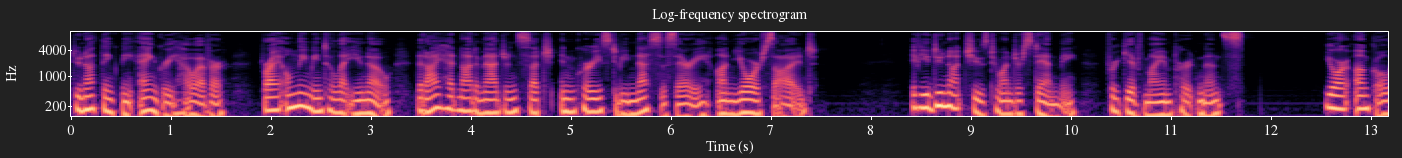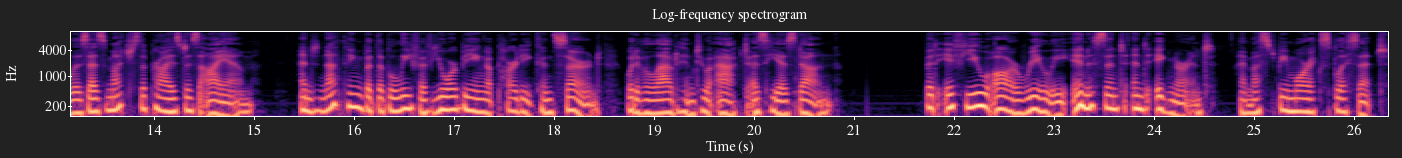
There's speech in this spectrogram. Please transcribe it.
Do not think me angry, however, for I only mean to let you know that I had not imagined such inquiries to be necessary on your side. If you do not choose to understand me, forgive my impertinence. Your uncle is as much surprised as I am, and nothing but the belief of your being a party concerned would have allowed him to act as he has done. But if you are really innocent and ignorant, I must be more explicit.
